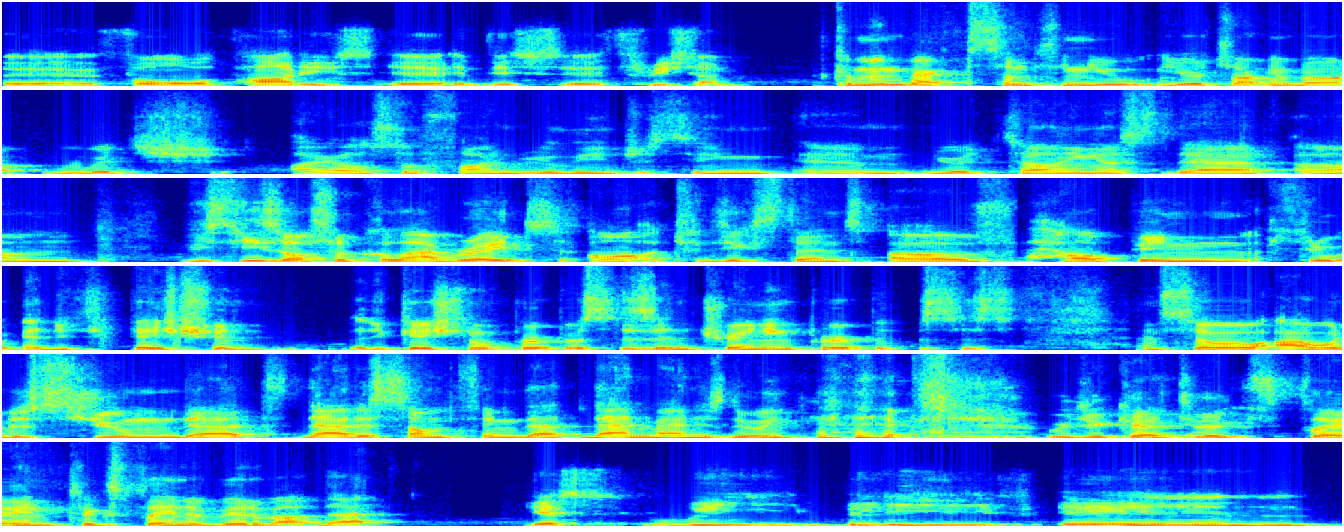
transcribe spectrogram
uh, for all parties uh, in this uh, threesome. Coming back to something you, you're talking about, which I also find really interesting, um, you're telling us that um, VCs also collaborate on, to the extent of helping through education, educational purposes, and training purposes. And so I would assume that that is something that Danban is doing. would you care to explain to explain a bit about that? Yes, we believe in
